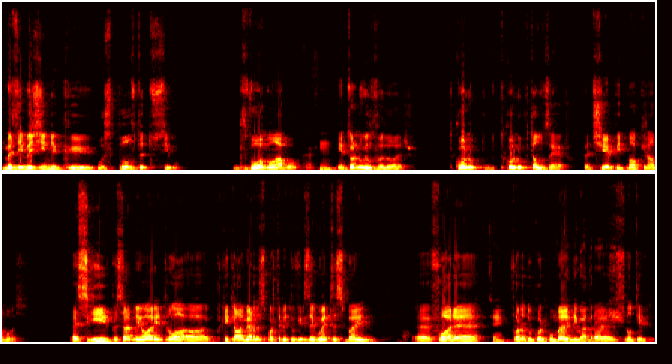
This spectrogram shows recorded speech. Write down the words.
Mas imagina que o Sepúlveda tossiu, levou a mão à boca, Hum. entrou no elevador, tocou no, tocou no botão zero para descer para ir tomar o pequeno almoço. A seguir, passado meia hora, entrou. a- porque aquela merda, supostamente, o vírus aguenta-se bem ah, fora, Sim. fora do corpo humano. 24 horas. ah, se não tiver,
